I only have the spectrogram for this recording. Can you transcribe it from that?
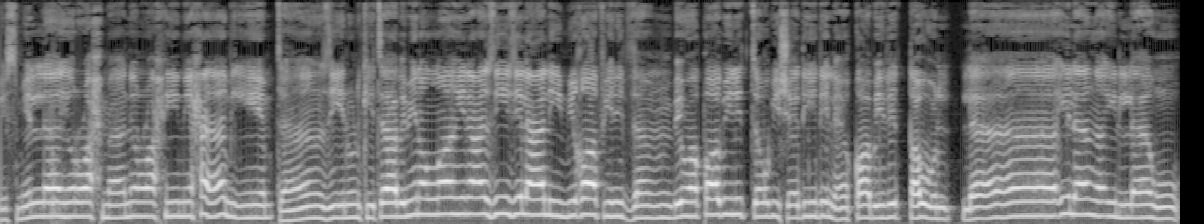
بسم الله الرحمن الرحيم حاميم تنزيل الكتاب من الله العزيز العليم غافل الذنب وقابل التوب شديد العقاب ذي الطول لا إله إلا هو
